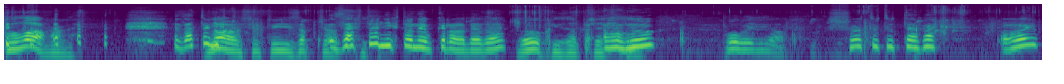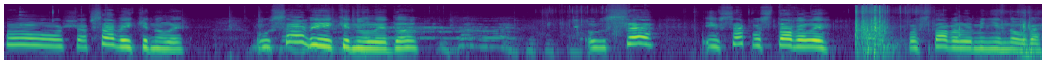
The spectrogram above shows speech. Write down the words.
Поламане. Зато, ні... На ось твої запчасті. Зато ніхто не вкраде, да? Ох, і запчасті. А ну, Повиння. що тут у тебе? Ой Боже, все викинули. Усе викинули, да? Усе і все поставили. Поставили мені нове,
